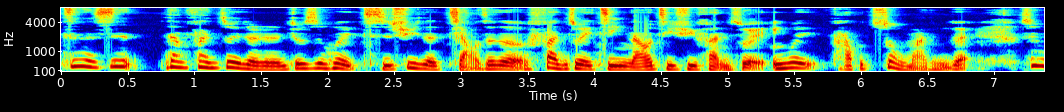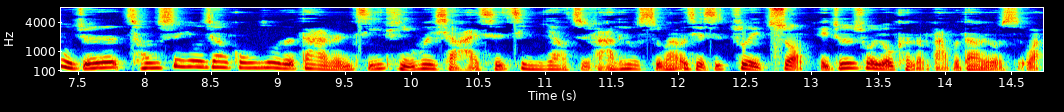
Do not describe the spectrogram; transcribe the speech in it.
真的是。让犯罪的人就是会持续的缴这个犯罪金，然后继续犯罪，因为罚不重嘛，对不对？所以我觉得从事幼教工作的大人集体为小孩吃禁药，只罚六十万，而且是最重，也就是说有可能罚不到六十万。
